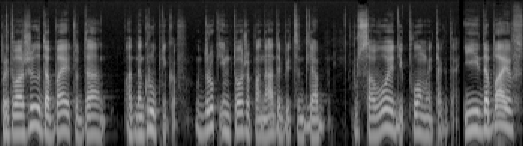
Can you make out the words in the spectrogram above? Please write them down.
предложил добавить туда одногруппников. Вдруг им тоже понадобится для курсовой, диплома и так далее. И добавив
